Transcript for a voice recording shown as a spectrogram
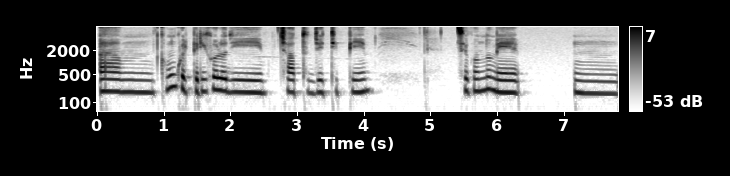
Um, comunque il pericolo di chat GTP secondo me mh, mm,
